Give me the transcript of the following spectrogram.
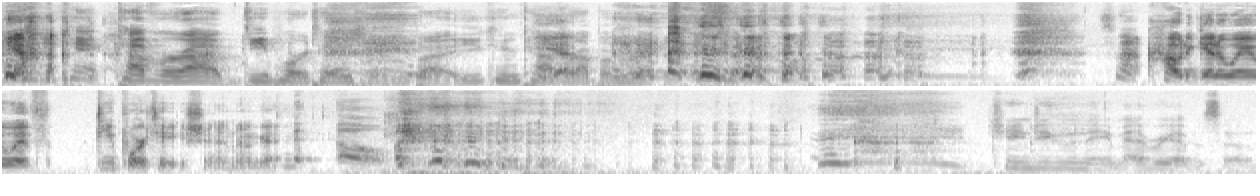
yeah. you can't cover up deportation, but you can cover Yeah. up a murder. so. It's not how to get away with deportation, okay? Oh. Changing the name every episode.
